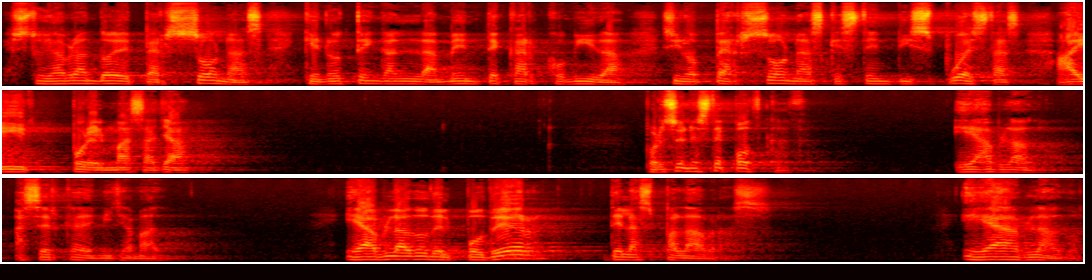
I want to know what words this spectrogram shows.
Estoy hablando de personas que no tengan la mente carcomida, sino personas que estén dispuestas a ir por el más allá. Por eso en este podcast he hablado acerca de mi llamado. He hablado del poder de las palabras. He hablado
